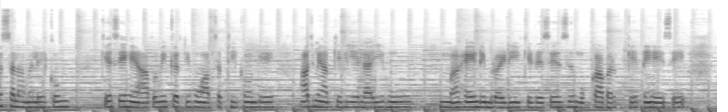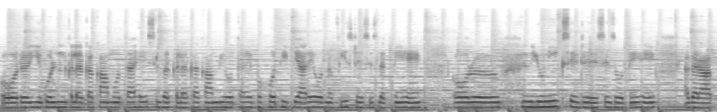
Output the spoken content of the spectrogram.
अस्सलाम वालेकुम कैसे हैं आप? उम्मीद करती हूँ आप सब ठीक होंगे। आज मैं आपके लिए लाई हूँ हैंड एम्ब्रॉयडरी के ड्रेसेस, मुक्का वर्क कहते हैं इसे। और ये गोल्डन कलर का काम होता है, सिल्वर कलर का काम भी होता है। बहुत ही प्यारे और नफीस ड्रेसेस लगते हैं। और यूनिक से ड्रेसेस होते हैं। अगर आप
